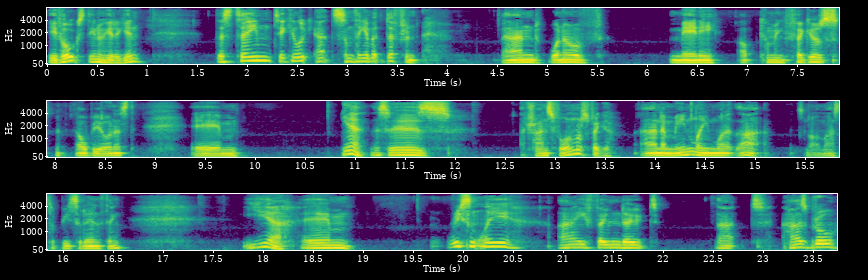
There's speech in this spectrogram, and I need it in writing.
Hey folks, Deano here again. This time taking a look at something a bit different. And one of many upcoming figures, I'll be honest. Um, yeah, this is a Transformers figure, and a mainline one at that. It's not a masterpiece or anything. Yeah, um, recently I found out that Hasbro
